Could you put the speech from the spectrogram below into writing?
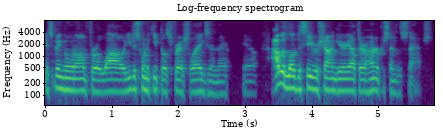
it's been going on for a while. You just want to keep those fresh legs in there. You know, I would love to see Rashan Gary out there 100 percent of the snaps.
